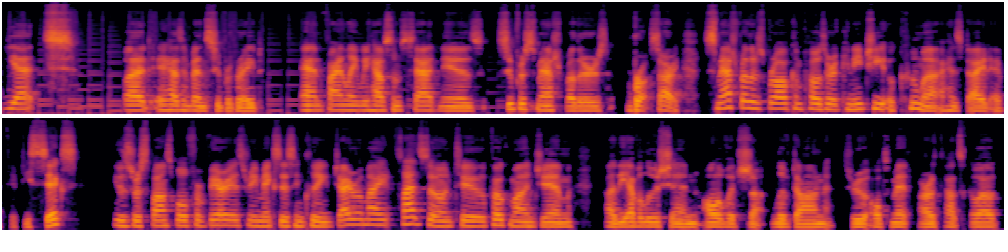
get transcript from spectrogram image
yet, but it hasn't been super great. And finally, we have some sad news. Super Smash Brothers, bro, sorry, Smash Brothers Brawl composer Kenichi Okuma has died at 56. He was responsible for various remixes, including Gyromite, Flat Zone 2, Pokemon Gym, uh, The Evolution, all of which lived on through Ultimate. Our thoughts go out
